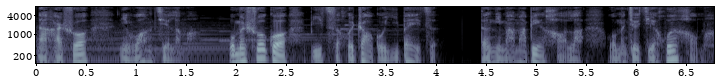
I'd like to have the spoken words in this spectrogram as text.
男孩说：“你忘记了吗？我们说过彼此会照顾一辈子。等你妈妈病好了，我们就结婚好吗？”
